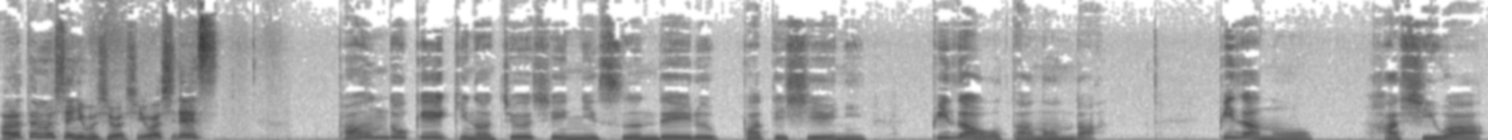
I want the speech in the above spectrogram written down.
改めまして煮干しわしいわしですパウンドケーキの中心に住んでいるパティシエにピザを頼んだ。ピザの端は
